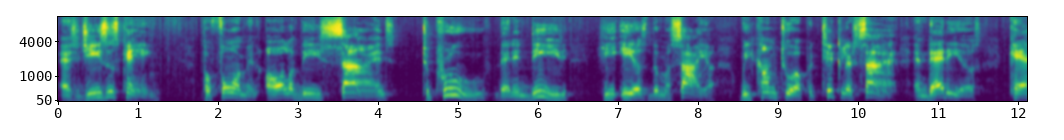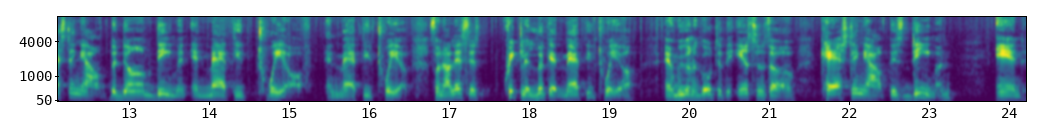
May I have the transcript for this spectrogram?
as Jesus came, performing all of these signs to prove that indeed he is the Messiah, we come to a particular sign, and that is casting out the dumb demon in Matthew 12. In Matthew 12. So now let's just quickly look at Matthew 12, and we're going to go to the instance of casting out this demon, and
